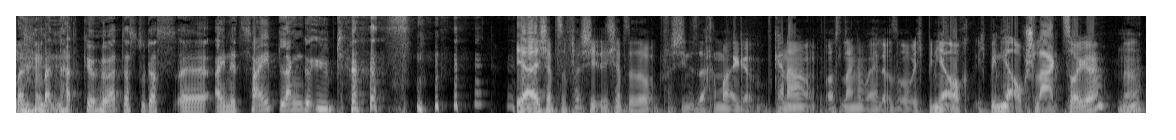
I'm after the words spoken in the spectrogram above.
man, man hat gehört, dass du das äh, eine Zeit lang geübt hast. ja, ich habe so verschiedene, ich habe so verschiedene Sachen mal, keine Ahnung, aus Langeweile. Also ich bin ja auch, ich bin ja auch Schlagzeuger, ne?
